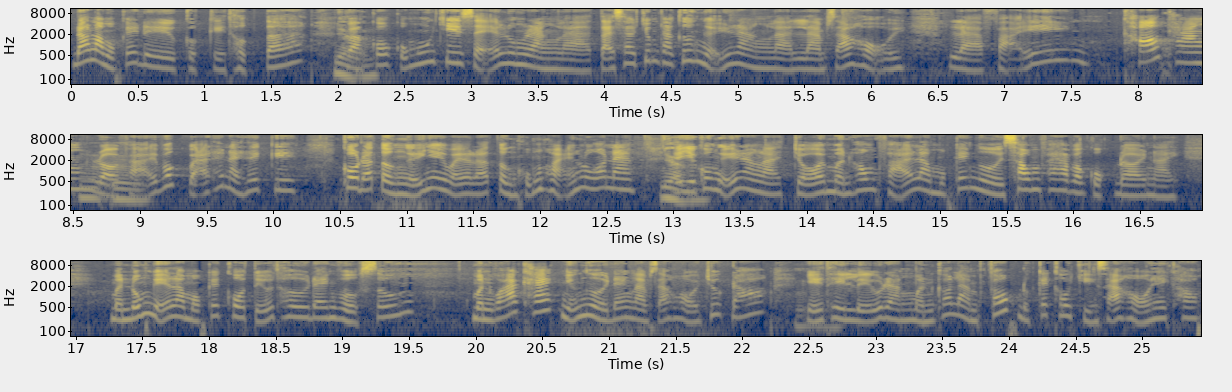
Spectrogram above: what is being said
Đó là một cái điều cực kỳ thực tế. Dạ. và cô cũng muốn chia sẻ luôn rằng là tại sao chúng ta cứ nghĩ rằng là làm xã hội là phải khó khăn Ừ, rồi ừ. phải vất vả thế này thế kia. Cô đã từng nghĩ như vậy đã từng khủng hoảng luôn á nam. Dạ. tại vì cô nghĩ rằng là trời ơi mình không phải là một cái người xông pha vào cuộc đời này mình đúng nghĩa là một cái cô tiểu thư đang vượt sướng. Mình quá khác những người đang làm xã hội trước đó. Ừ. vậy thì liệu rằng mình có làm tốt được cái câu chuyện xã hội hay không?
